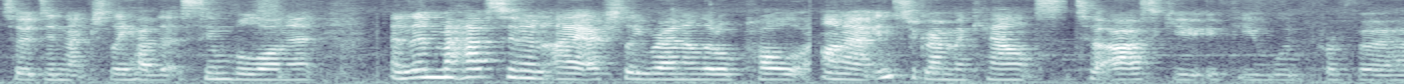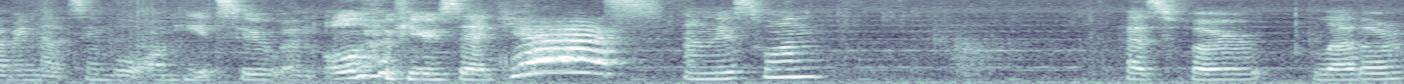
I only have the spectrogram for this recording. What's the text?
so it didn't actually have that symbol on it. And then Mahafsoon and I actually ran a little poll on our Instagram accounts to ask you if you would prefer having that symbol on here too, and all of you said yes! And this one, has faux leather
